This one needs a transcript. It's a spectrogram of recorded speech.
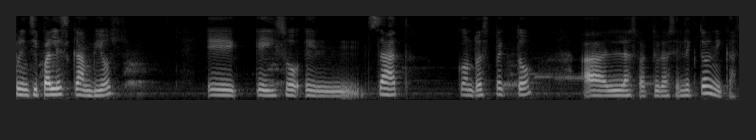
principales cambios eh, que hizo el SAT con respecto a las facturas electrónicas.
